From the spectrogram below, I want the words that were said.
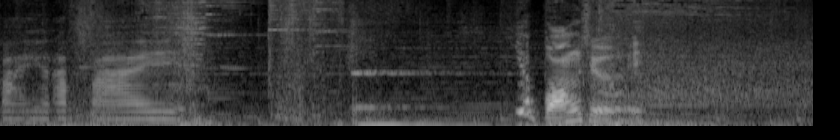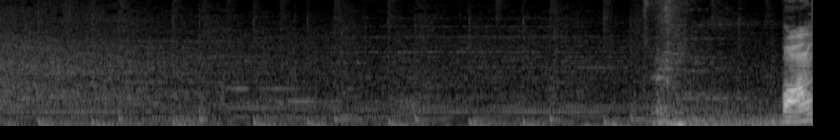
ไปรับไปเหี้ยบ้องเฉยบ้อง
